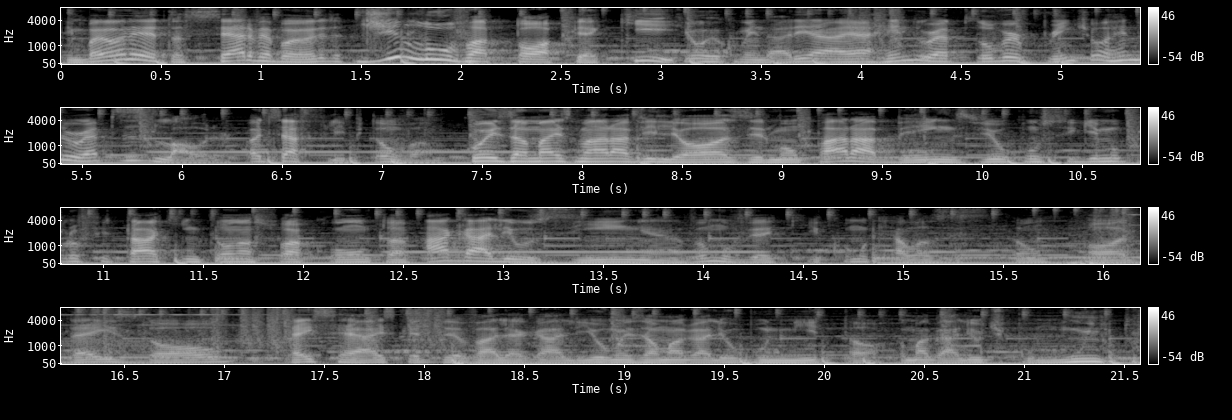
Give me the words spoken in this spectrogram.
Tem baioneta, serve a baioneta. De luva top aqui, que eu recomendaria é a Hand Wraps Overprint ou Hand Wraps Slaughter. Pode ser a Flip, então vamos. Coisa mais maravilhosa, irmão. Parabéns, viu? Conseguimos profitar aqui então na sua conta. A Galilzinha, vamos ver aqui como que elas estão. Ó, 10 doll, 10 reais, quer dizer, vale a Galil, mas é uma Galil bonita, ó. É uma Galil, tipo, muito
